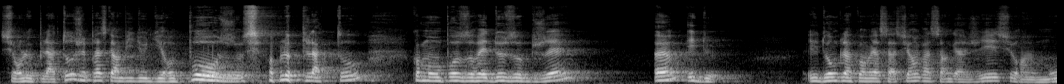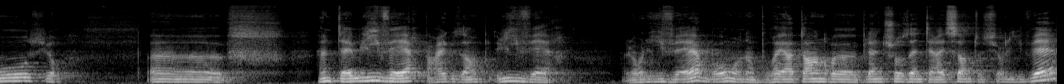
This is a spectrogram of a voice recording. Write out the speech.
sur le plateau, j'ai presque envie de dire pose sur le plateau, comme on poserait deux objets, un et deux. Et donc la conversation va s'engager sur un mot, sur un thème, l'hiver par exemple, l'hiver. Alors l'hiver, bon, on en pourrait attendre euh, plein de choses intéressantes sur l'hiver.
